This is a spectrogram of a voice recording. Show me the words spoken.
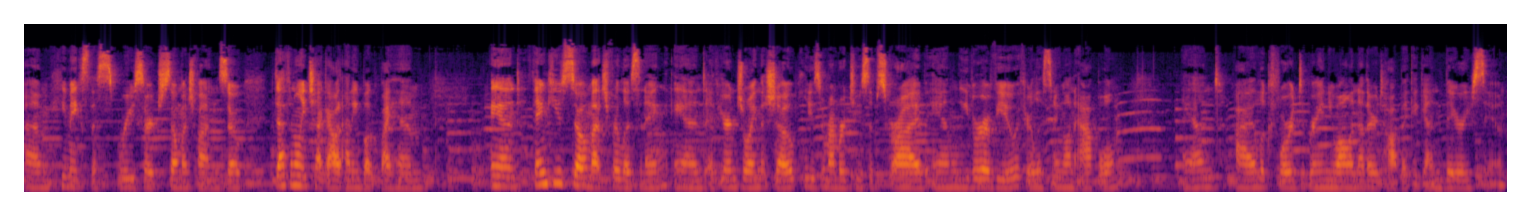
Um, he makes this research so much fun. So definitely check out any book by him. And thank you so much for listening. And if you're enjoying the show, please remember to subscribe and leave a review if you're listening on Apple. And I look forward to bringing you all another topic again very soon.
